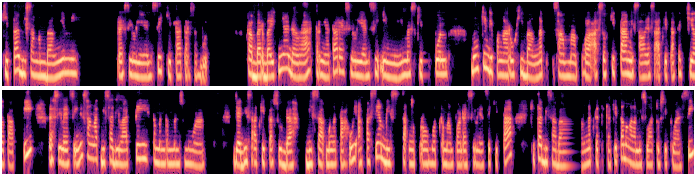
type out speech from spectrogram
kita bisa ngembangin nih resiliensi kita tersebut? Kabar baiknya adalah ternyata resiliensi ini meskipun mungkin dipengaruhi banget sama pola asuh kita misalnya saat kita kecil, tapi resiliensi ini sangat bisa dilatih teman-teman semua. Jadi saat kita sudah bisa mengetahui apa sih yang bisa ngepromot kemampuan resiliensi kita, kita bisa banget ketika kita mengalami suatu situasi,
